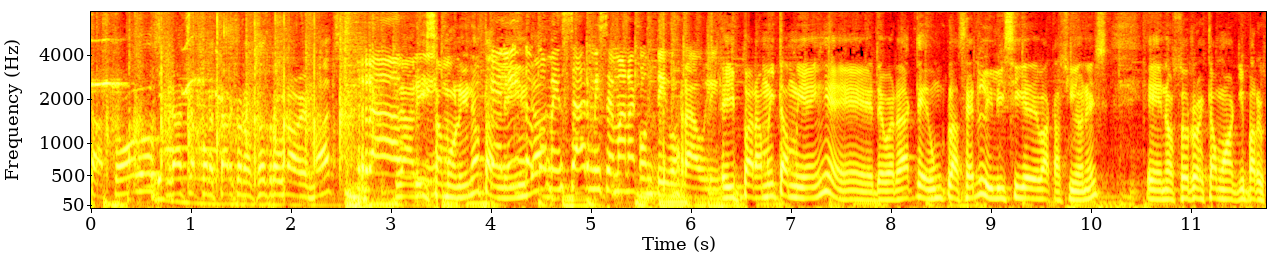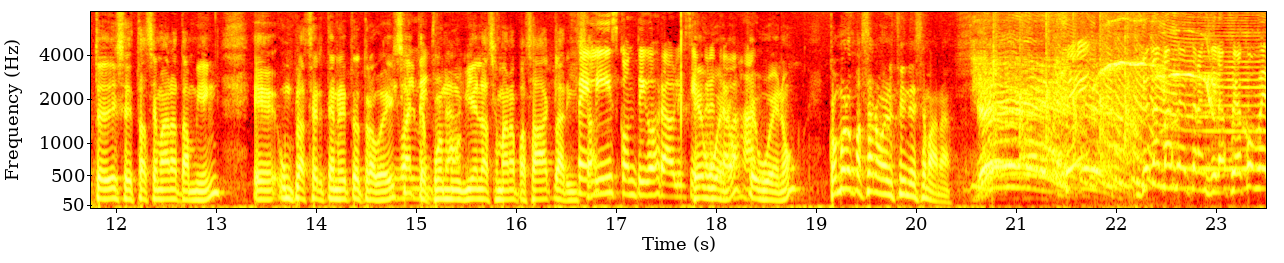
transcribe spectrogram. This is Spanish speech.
a todos, gracias por estar con nosotros una vez más. Raúl. Clarisa Molina, tan Qué lindo linda. comenzar mi semana contigo, Raúl. Y para mí también, eh, de verdad que es un placer. Lili sigue de vacaciones. Eh, nosotros estamos aquí para ustedes esta semana también. Eh, un placer tenerte otra vez. Igualmente, Te fue muy bien la semana pasada, Clarisa. Feliz contigo, Raúl, y Qué siempre bueno, trabajando. qué bueno. ¿Cómo lo pasaron el fin de semana? Pasé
